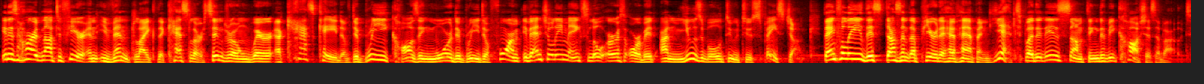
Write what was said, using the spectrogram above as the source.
It is hard not to fear an event like the Kessler syndrome where a cascade of debris causing more debris to form eventually makes low Earth orbit unusable due to space junk. Thankfully, this doesn't appear to have happened yet, but it is something to be cautious about.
